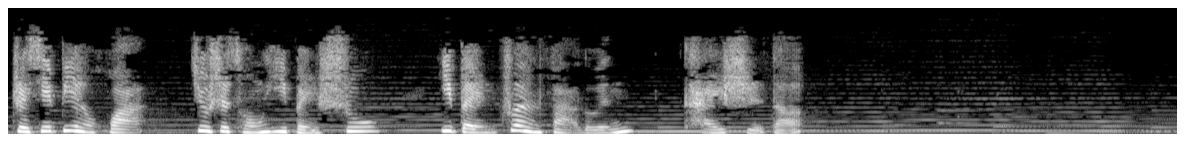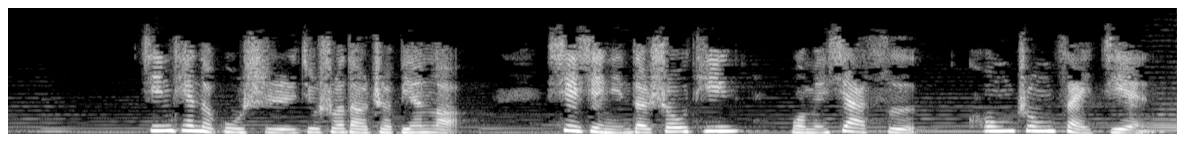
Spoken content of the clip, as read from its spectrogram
这些变化就是从一本书。一本《转法轮》开始的。今天的故事就说到这边了，谢谢您的收听，我们下次空中再见。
